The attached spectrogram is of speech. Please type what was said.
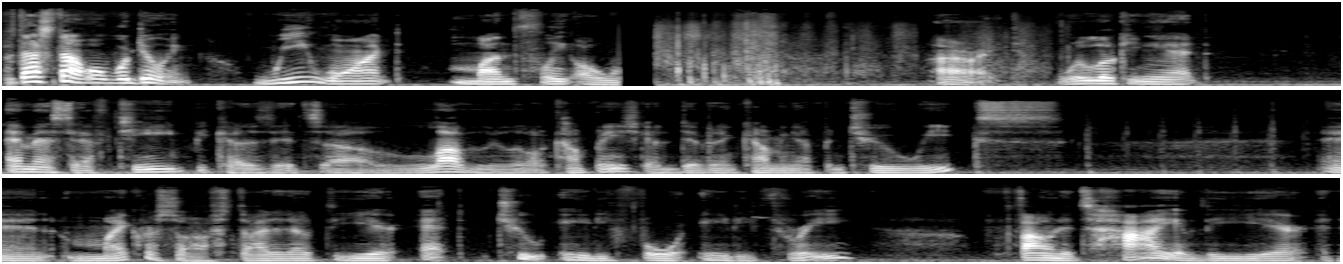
But that's not what we're doing. We want monthly or all right, we're looking at MSFT because it's a lovely little company. It's got a dividend coming up in two weeks. And Microsoft started out the year at 284.83, found its high of the year at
